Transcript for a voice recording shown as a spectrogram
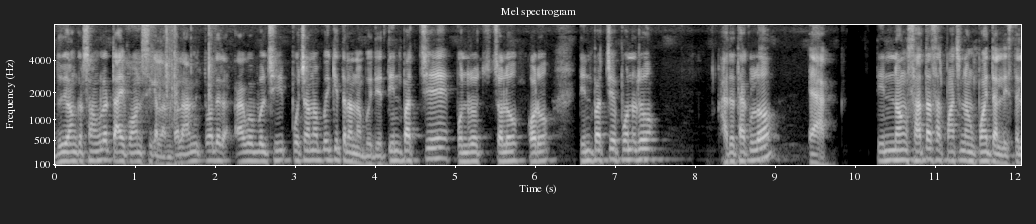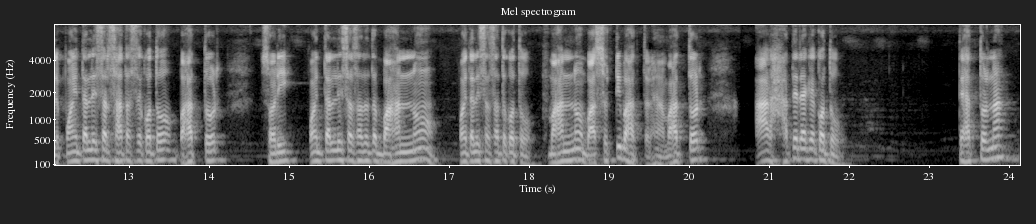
দুই অঙ্কের সঙ্গগুলো টাইপ ওয়ান শিখালাম। তাহলে আমি তোমাদের একবার বলছি, পঁচানব্বই কি তিরানব্বই দিয়ে। তিন পাচ্ছে পনেরো, চলো করো। তিন পাচ্ছে পনেরো, হাতে থাকল এক। তিন নং সাতাশ আর পাঁচ নং পঁয়তাল্লিশ। তাহলে পঁয়তাল্লিশ আর সাতাশে কত? বাহাত্তর। সরি পঁয়তাল্লিশ আর সাথে বাহান্ন। পঁয়তাল্লিশ আর সাথে কত? বাহান্ন, বাষট্টি, বাহাত্তর। হ্যাঁ বাহাত্তর। আর হাতে রাখে কত? তেহাত্তর না?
